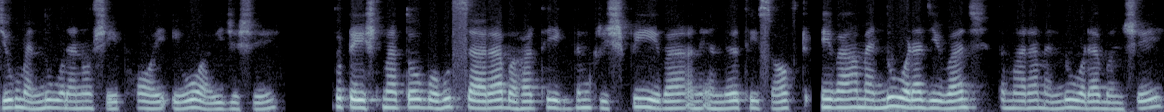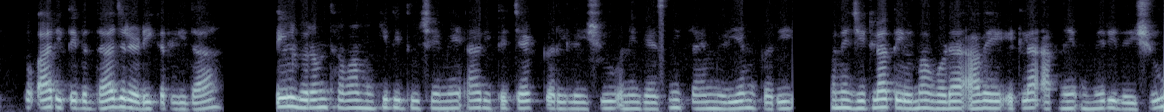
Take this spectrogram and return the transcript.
જેવું મેંદુવડાનો શેપ હોય એવો આવી જશે. તો ટેસ્ટમાં તો બહુ જ સારા બહારથી એકદમ ક્રિસ્પી એવા અને અંદરથી સોફ્ટ એવા મેંદુવડા જેવા જ તમારા મેંદુવડા બનશે. તો આ રીતે બધા જ રેડી કરી લીધા. તેલ ગરમ થવા મૂકી દીધું છે મેં. આ રીતે ચેક કરી લઈશું અને ગેસની ફ્લેમ મીડિયમ કરી અને જેટલા તેલમાં વડા આવે એટલા આપણે ઉમેરી દઈશું.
